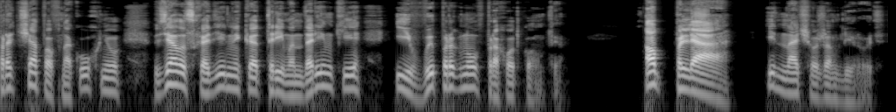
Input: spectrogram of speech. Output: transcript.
Прочапав на кухню, взял из холодильника три мандаринки и выпрыгнул в проход комнаты. «Опля!» и начал жонглировать.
